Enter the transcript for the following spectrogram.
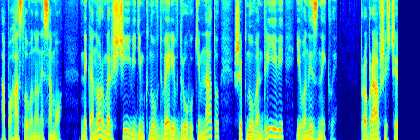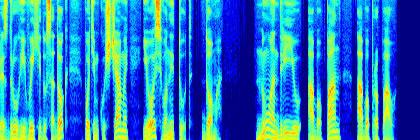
а погасло воно не само, Никанор мерщій відімкнув двері в другу кімнату, шепнув Андрієві, і вони зникли. Пробравшись через другий вихід у садок, потім кущами, і ось вони тут, дома. Ну, Андрію, або пан, або пропав.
